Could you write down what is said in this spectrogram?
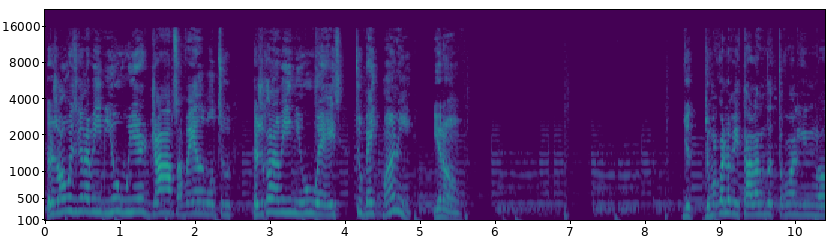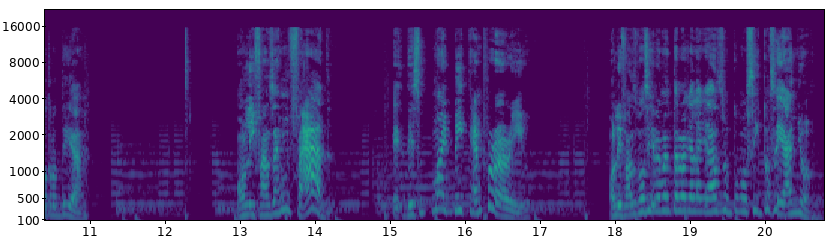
There's always gonna be new weird jobs available to. There's gonna be new ways to make money. You know. Yo, yo me acuerdo que estaba hablando de esto con alguien los otros días. OnlyFans es un fad. Eh, this might be temporary. OnlyFans posiblemente lo que le quedan son como 5 o 6 años.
